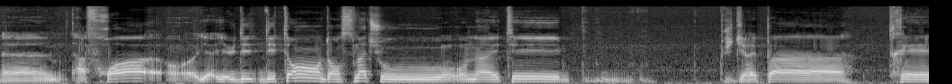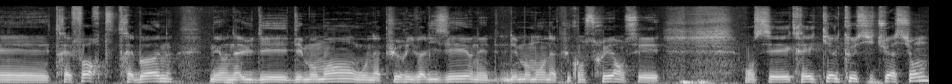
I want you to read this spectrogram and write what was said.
euh, à froid, il y, a eu des, temps dans ce match où on a été, je dirais pas très forte, très bonne, mais on a eu des, moments où on a pu rivaliser, des moments où on a pu construire, on s'est créé quelques situations.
